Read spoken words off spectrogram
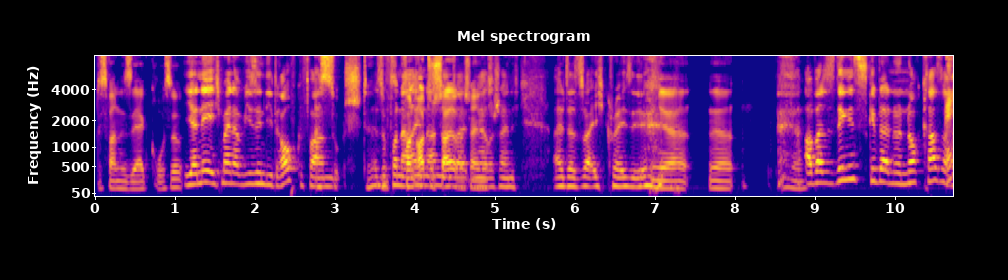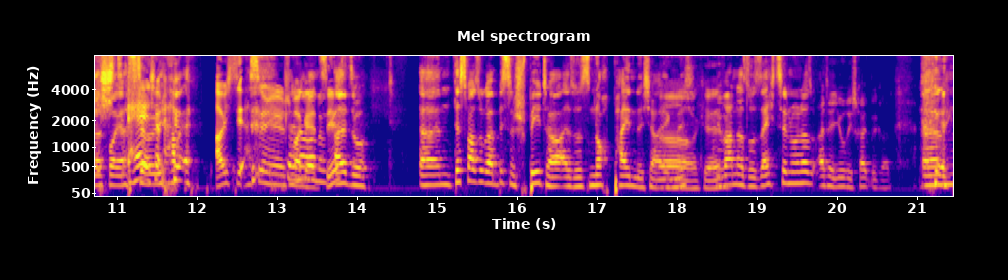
das war eine sehr große Ja, nee, ich meine, wie sind die draufgefahren? Ach so, stimmt. Also von der Von einen Otto Schall Seite. wahrscheinlich. Ja, wahrscheinlich. Alter, das war echt crazy. Ja, ja. Aber das Ding ist, es gibt eine noch krassere? Feuerstory. Hey, hab, hab, ich hast du mir schon mal erzählt? Also, ähm, das war sogar ein bisschen später, also ist noch peinlicher eigentlich. Ah, okay. Wir waren da so 16 oder so. Alter, Juri schreibt mir gerade. Ähm,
